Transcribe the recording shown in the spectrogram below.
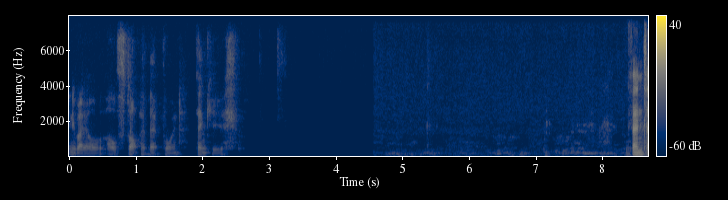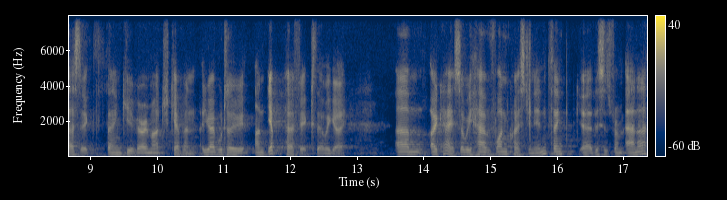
Anyway, I'll, I'll stop at that point. Thank you. Fantastic. Thank you very much, Kevin. Are you able to? yep, perfect. There we go. Um, okay, so we have one question in. Thank. Uh, this is from Anna.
